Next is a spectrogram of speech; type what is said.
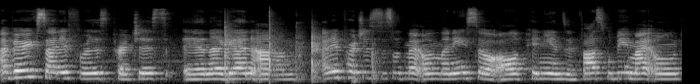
I'm very excited for this purchase and again um, I did purchase this with my own money so all opinions and thoughts will be my own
